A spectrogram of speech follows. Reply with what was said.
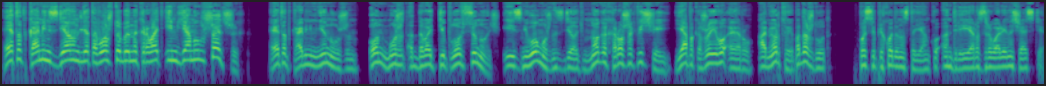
«Этот камень сделан для того, чтобы накрывать им ямы ушедших». «Этот камень мне нужен. Он может отдавать тепло всю ночь, и из него можно сделать много хороших вещей. Я покажу его Эру, а мертвые подождут». После прихода на стоянку Андрея разрывали на части.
